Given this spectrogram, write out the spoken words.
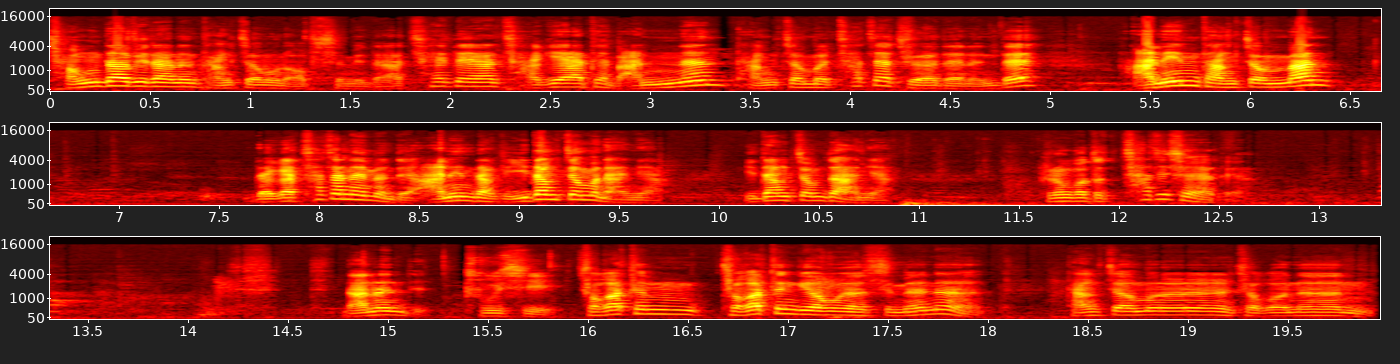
정답이라는 당점은 없습니다. 최대한 자기한테 맞는 당점을 찾아줘야 되는데 아닌 당점만 내가 찾아내면 돼요. 아닌 당점, 이 당점은 아니야. 이 당점도 아니야. 그런 것도 찾으셔야 돼요. 나는 2시. 저 같은 저 같은 경우였으면은 당점을 저거는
